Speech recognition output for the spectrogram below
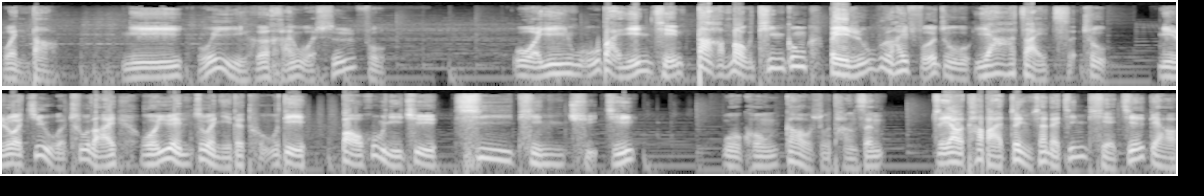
问道：“你为何喊我师傅？”我因五百年前大闹天宫，被如来佛祖压在此处。你若救我出来，我愿做你的徒弟，保护你去西天取经。悟空告诉唐僧，只要他把镇山的金铁揭掉，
